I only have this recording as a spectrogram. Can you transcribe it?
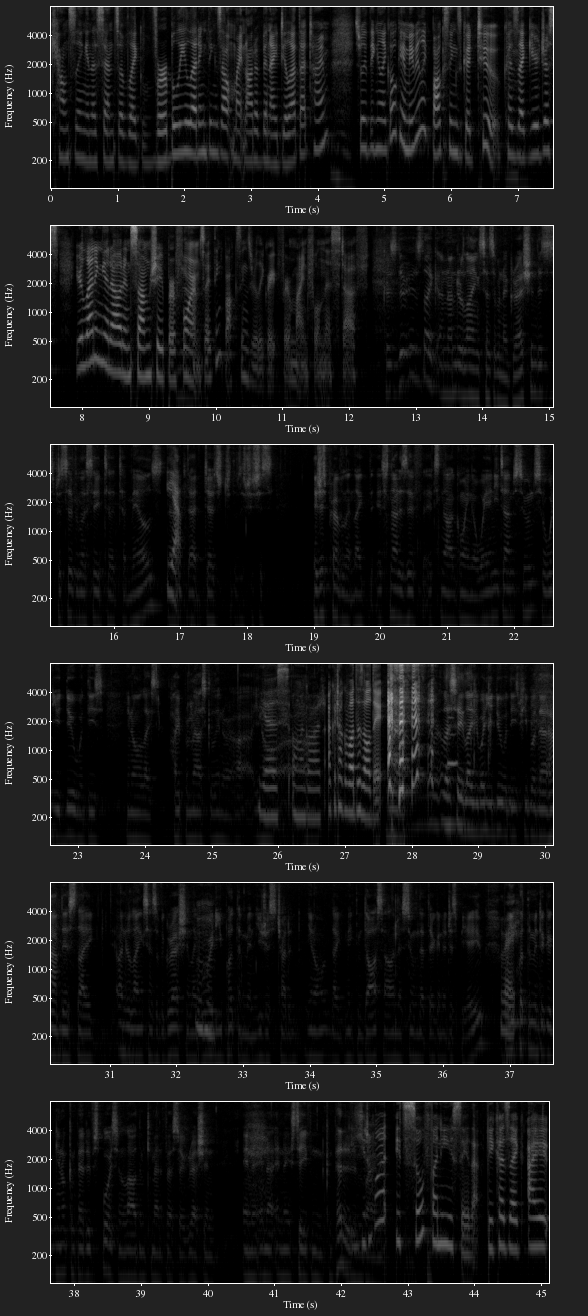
counseling in the sense of like verbally letting things out might not have been ideal at that time. Mm-hmm. So like thinking like, okay, maybe like boxing's good too, because mm-hmm. like you're just you're letting it out in some shape or form. Yeah. So I think boxing's really great for mindfulness stuff. Because there is like an underlying sense of an aggression. This is specific, let's say, to, to males. That, yeah. That just, it's just it's just prevalent. Like it's not as if it's not going away anytime soon. So what do you do with these, you know, like hyper masculine or uh, you yes. Know, oh my um, God, I could talk about this all day. yeah. Let's say like what do you do with these people that have this like underlying sense of aggression? Like mm-hmm. where do you put them in? You just try to you know like make them docile and assume that they're gonna just behave. Right. Or you put them into you know competitive sports and allow them to manifest their aggression. In a, in, a, in a safe and competitive you know what it's so funny you say that because like i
